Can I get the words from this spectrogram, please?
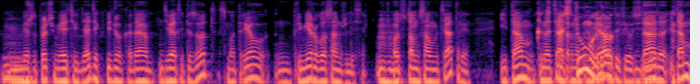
Между прочим, я этих дядек видел, когда девятый эпизод смотрел премьеру в Лос-Анджелесе. Мгм. Вот в том самом театре. И там кинотеатр, костюмах, например, да, вот эти вот Да, да? И там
